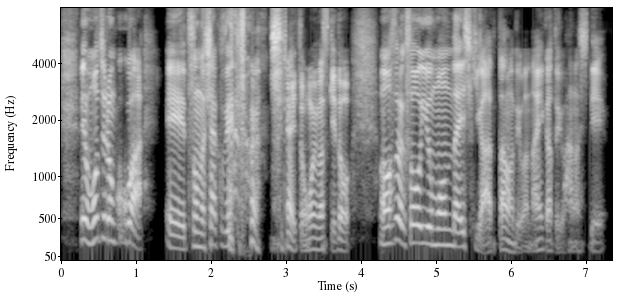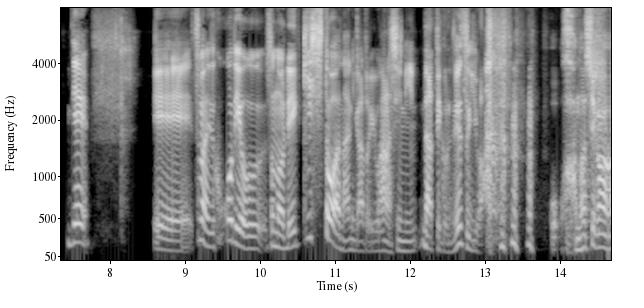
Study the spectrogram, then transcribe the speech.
でももちろんここは、えーそんな釈然とはしないと思いますけど、まあおそらくそういう問題意識があったのではないかという話で、で、えーつまりここで言う、その歴史とは何かという話になってくるんですね、次は。お話が、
